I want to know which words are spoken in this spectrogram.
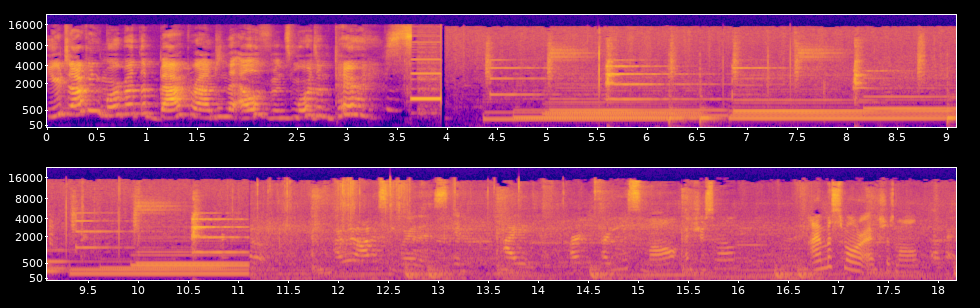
You're talking more about the background and the elephants more than Paris. I'm a smaller, extra small. Okay,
